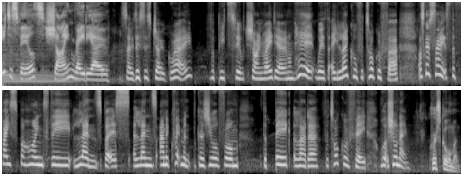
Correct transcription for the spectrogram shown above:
Petersfield's Shine Radio. So, this is Joe Gray for Petersfield Shine Radio, and I'm here with a local photographer. I was going to say it's the face behind the lens, but it's a lens and equipment because you're from the Big Ladder Photography. What's your name? Chris Gorman.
